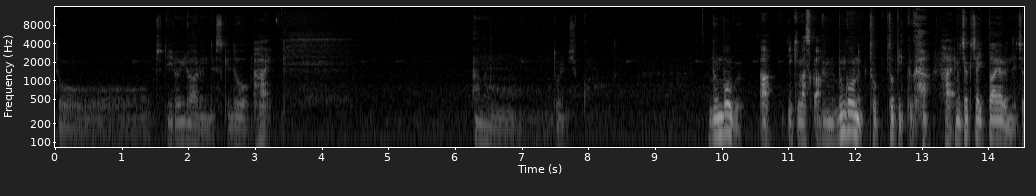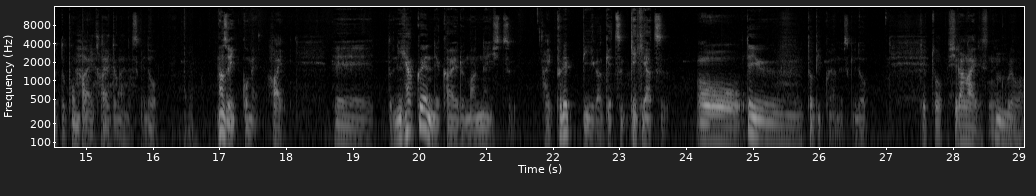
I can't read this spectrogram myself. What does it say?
とちょっといろいろあるんですけど。はい。あのーどれにしようかな。文房具。あ行きますか？文文房具のトトピックが、はい。むちゃくちゃいっぱいあるんでちょっとポンポンいきたいと思うんですけど、まず1個目。はい。えーっと200円で買える万年筆。はい。プレッピーが月激アツ。っていうトピックなんですけど。ちょっと知らないですね、うん。これは。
